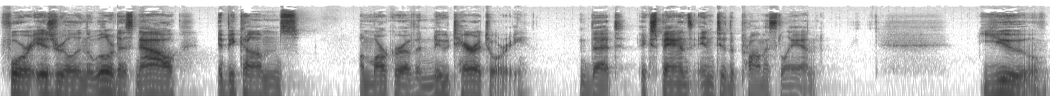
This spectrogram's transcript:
for Israel in the wilderness. Now it becomes a marker of a new territory that expands into the promised land. You,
